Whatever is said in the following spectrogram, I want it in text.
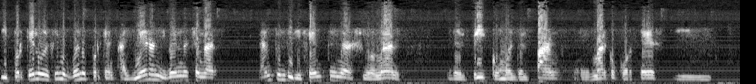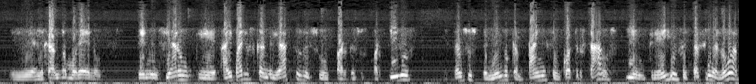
¿Y por qué lo decimos? Bueno, porque ayer a nivel nacional, tanto el dirigente nacional, del PRI como el del PAN, eh, Marco Cortés y eh, Alejandro Moreno, denunciaron que hay varios candidatos de, su, de sus partidos que están suspendiendo campañas en cuatro estados y entre ellos está Sinaloa.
